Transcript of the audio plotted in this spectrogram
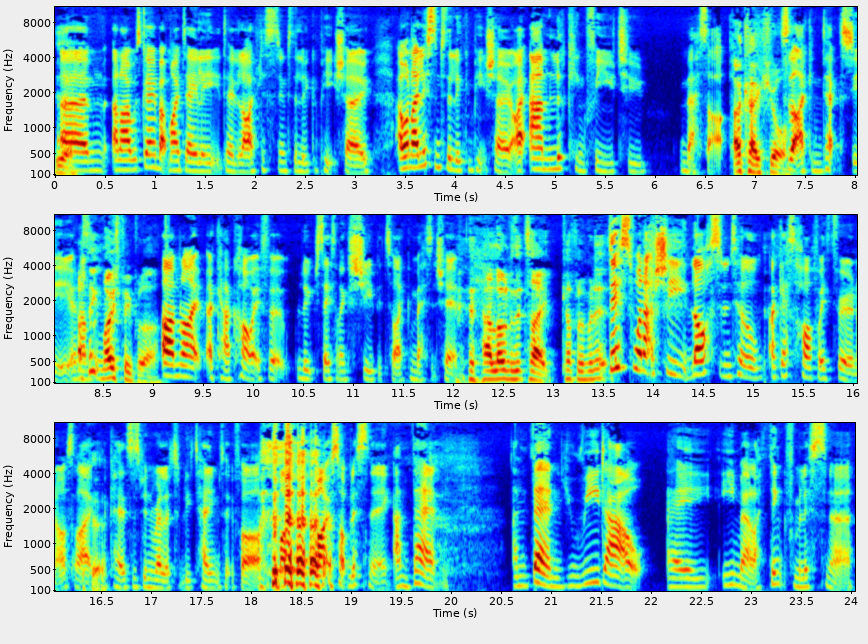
Yeah. Um, and I was going about my daily daily life, listening to the Luke and Pete show. And when I listen to the Luke and Pete show, I am looking for you to mess up, Okay, sure. so that I can text you. And I I'm, think most people are. I'm like, okay, I can't wait for Luke to say something stupid so I can message him. How long does it take? A couple of minutes? this one actually lasted until I guess halfway through, and I was like, Okay. okay, this has been relatively tame so far. Might, might stop listening, and then, and then you read out a email, I think from a listener,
